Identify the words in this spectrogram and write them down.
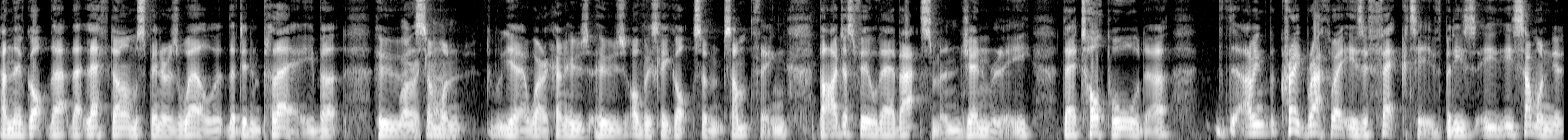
And they've got that, that left arm spinner as well that, that didn't play, but who is Warrican. someone. Yeah, Warrican, who's who's obviously got some something, but I just feel their batsmen generally, their top order. I mean, Kraigg Brathwaite is effective, but he's he's someone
